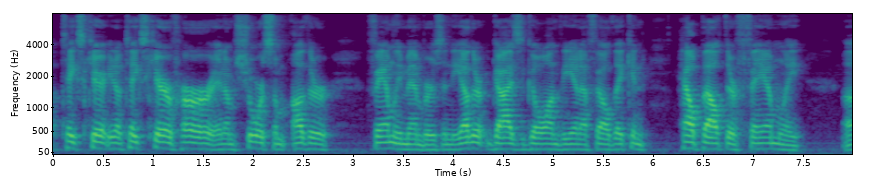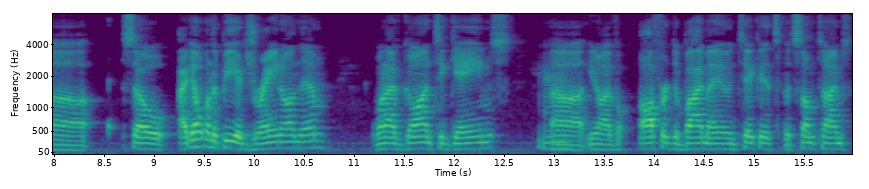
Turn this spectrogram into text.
takes care you know takes care of her, and I'm sure some other family members and the other guys that go on the NFL they can help out their family. Uh, so I don't want to be a drain on them when I've gone to games. Uh, you know, I've offered to buy my own tickets, but sometimes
